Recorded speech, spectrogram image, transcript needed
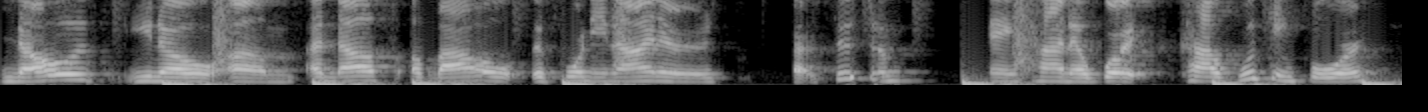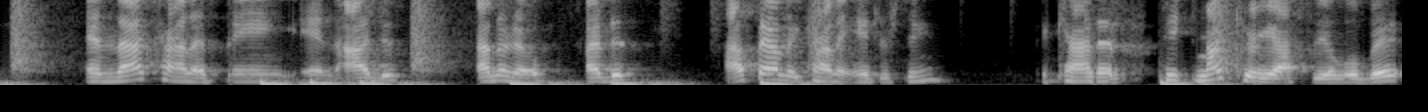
knows, you know, um, enough about the 49ers uh, system and kind of what Kyle's looking for and that kind of thing. And I just, I don't know, I just, I found it kind of interesting. It kind of piqued my curiosity a little bit.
